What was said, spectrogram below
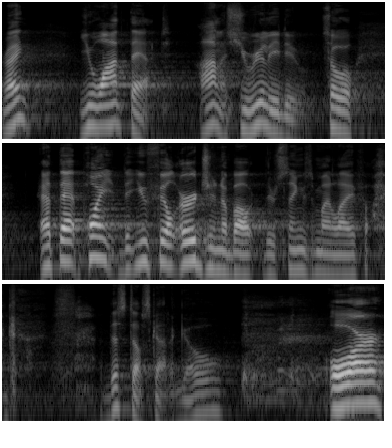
right? You want that. Honest, you really do. So at that point that you feel urgent about, there's things in my life, this stuff's got to go. Or,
